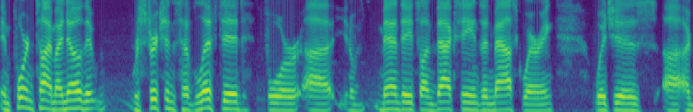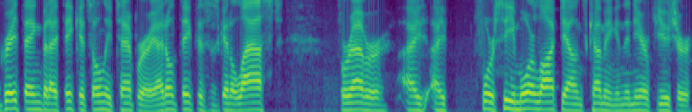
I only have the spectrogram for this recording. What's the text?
important time. I know that restrictions have lifted for uh, you know mandates on vaccines and mask wearing, which is uh, a great thing. But I think it's only temporary. I don't think this is going to last forever. I, I foresee more lockdowns coming in the near future,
